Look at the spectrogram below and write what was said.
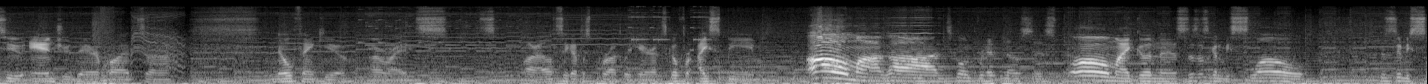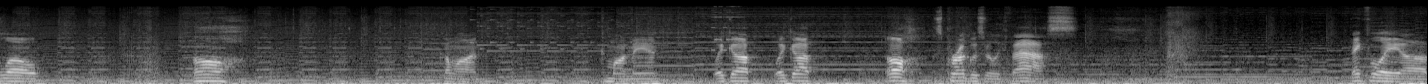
to Andrew there, but uh, no thank you. Alright. Alright, let's take out this Purugly here. Let's go for Ice Beam. Oh my god! It's going for Hypnosis. Oh my goodness. This is gonna be slow. This is gonna be slow. Oh. Come on. Come on, man. Wake up. Wake up. Oh, this Purugly's really fast. Thankfully, uh,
